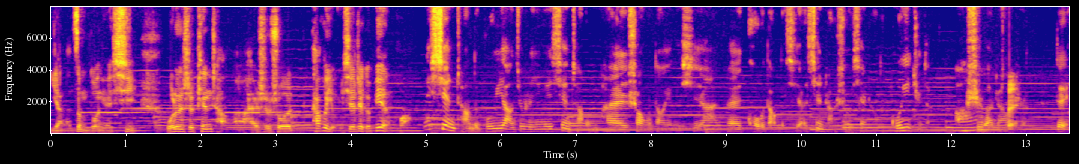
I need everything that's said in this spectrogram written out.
演了这么多年戏，无论是片场啊，还是说他会有一些这个变化。那现场的不一样，就是因为现场我们拍邵红导演的戏啊，拍侯导的戏啊，现场是有现场的规矩的。是吧，张老师？对，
